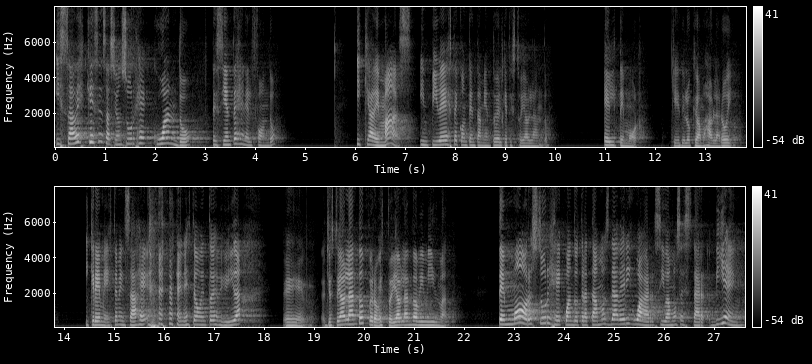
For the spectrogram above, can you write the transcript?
¿Y sabes qué sensación surge cuando te sientes en el fondo? Y que además impide este contentamiento del que te estoy hablando. El temor, que es de lo que vamos a hablar hoy. Y créeme, este mensaje en este momento de mi vida, eh, yo estoy hablando, pero me estoy hablando a mí misma. Temor surge cuando tratamos de averiguar si vamos a estar bien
